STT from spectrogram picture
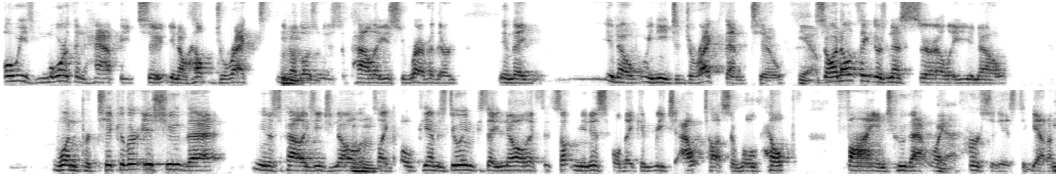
always more than happy to you know help direct you mm-hmm. know those municipalities to wherever they're and they you know we need to direct them to yeah. so i don't think there's necessarily you know one particular issue that municipalities need to know mm-hmm. it's like OPM is doing because they know if it's something municipal, they can reach out to us and we'll help find who that right yeah. person is to get them.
